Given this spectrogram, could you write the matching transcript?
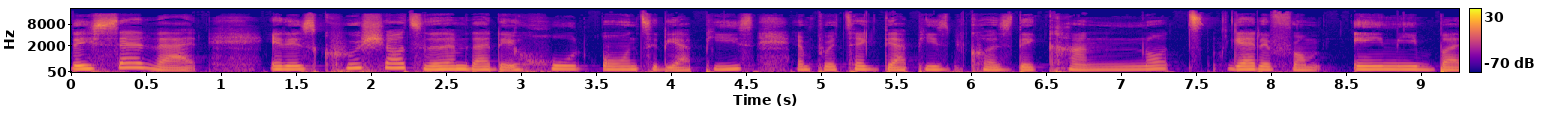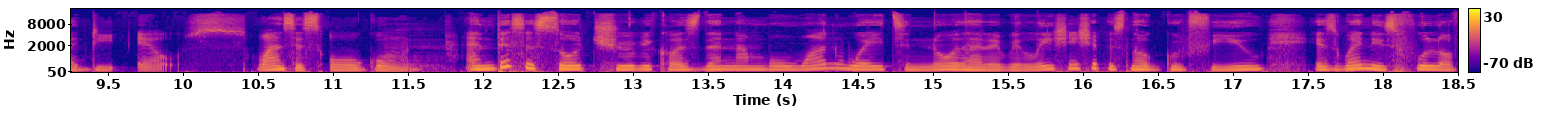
they said that it is crucial to them that they hold on to their peace and protect their peace because they cannot get it from anybody else once it's all gone. And this is so true because the number one way to know that a relationship is not good for you is when it's full of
